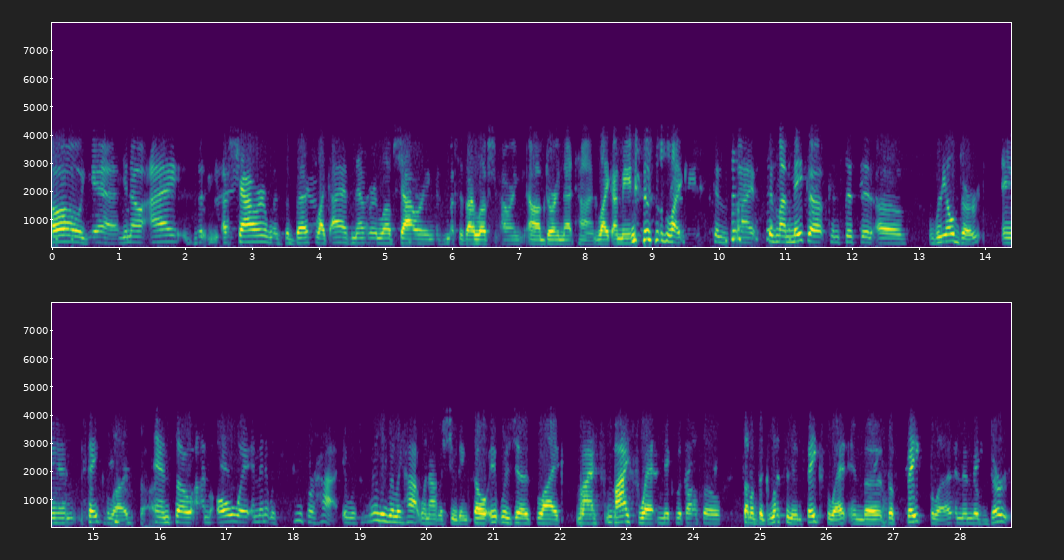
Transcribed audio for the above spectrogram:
Oh yeah, you know I the, a shower was the best. Like I have never loved showering as much as I love showering um during that time. Like I mean, like because my because my makeup consisted of real dirt and fake blood, and so I'm always. And then it was super hot. It was really really hot when I was shooting. So it was just like my my sweat mixed with also some of the glistening fake sweat and the the fake blood and then the dirt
